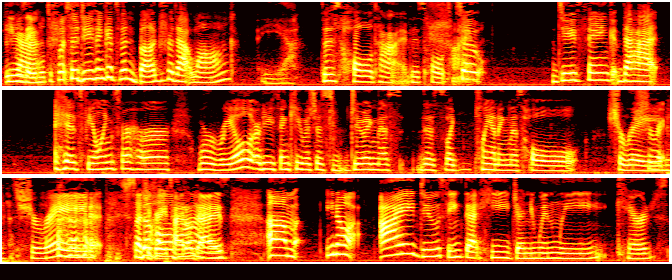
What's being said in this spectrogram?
He was able to put So do you think it's been bugged for that long? yeah This whole time. this whole time. So, do you think that his feelings for her were real, or do you think he was just doing this, this like planning this whole charade? charade, charade. such The a great title, time. guys. Um, you know, I do think that he genuinely cares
